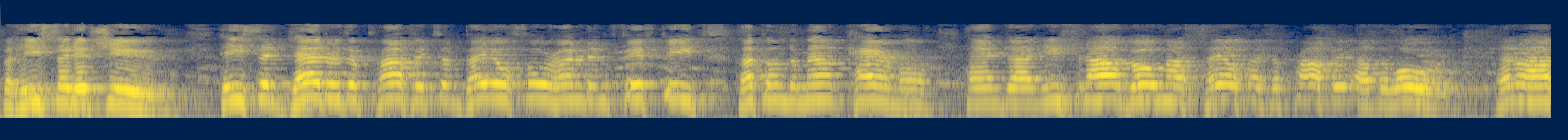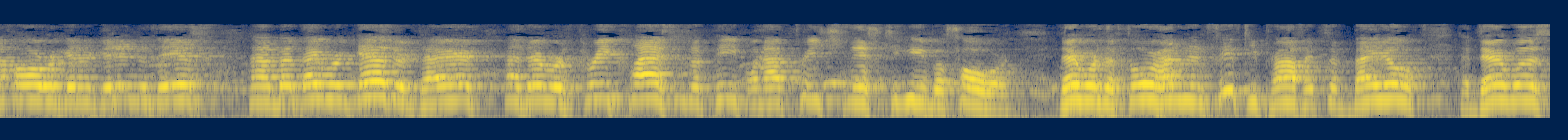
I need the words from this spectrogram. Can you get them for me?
but he said it's you. He said, gather the prophets of Baal 450 up on the Mount Carmel. And uh, he said, I'll go myself as a prophet of the Lord. I don't know how far we're going to get into this, uh, but they were gathered there. Uh, there were three classes of people, and I've preached this to you before. There were the 450 prophets of Baal. There was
